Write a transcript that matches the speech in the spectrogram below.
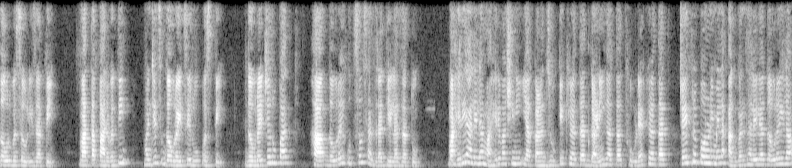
गौर बसवली जाते. माता पार्वती म्हणजेच गौराईचे रूप असते. गौराईच्या रूपात हा गौराई उत्सव साजरा केला जातो. माहेरी आलेल्या माहेरवाशिनी या काळात झोके खेळतात गाणी गातात फुगड्या खेळतात. चैत्र पौर्णिमेला आगमन झालेल्या गौराईला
